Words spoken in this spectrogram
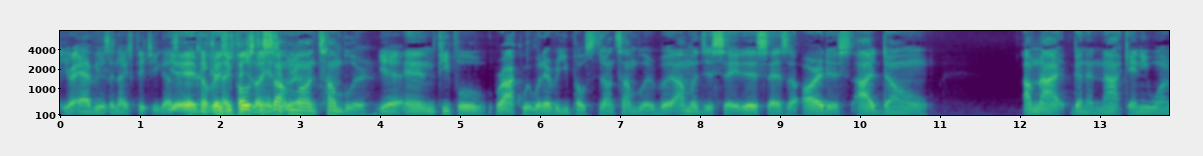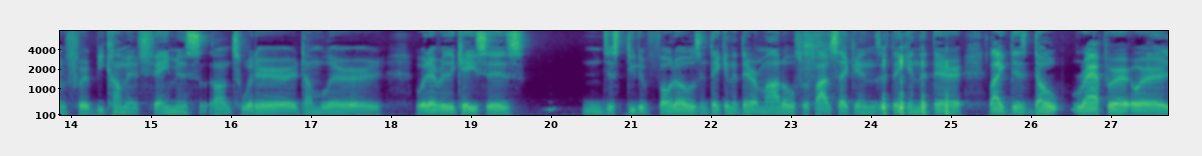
Your Avi is a nice picture. You got yeah because nice you posted something on Tumblr Yeah, and people rock with whatever you posted on Tumblr. But I'm gonna just say this as an artist, I don't. I'm not gonna knock anyone for becoming famous on Twitter or Tumblr or whatever the case is. Just due to photos and thinking that they're a model for five seconds, or thinking that they're like this dope rapper or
